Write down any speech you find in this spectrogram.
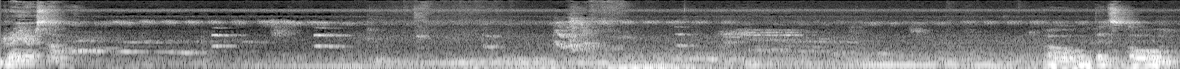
dry yourself. Oh, that's old.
